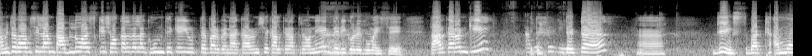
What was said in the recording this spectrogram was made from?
আমি তো ভাবছিলাম তাবলু আজকে সকালবেলা ঘুম থেকেই উঠতে পারবে না কারণ সে কালকে রাত্রে অনেক দেরি করে ঘুমাইছে। তার কারণ কি? এটা এটা একটা ড্রিঙ্কস বাট আম্মু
